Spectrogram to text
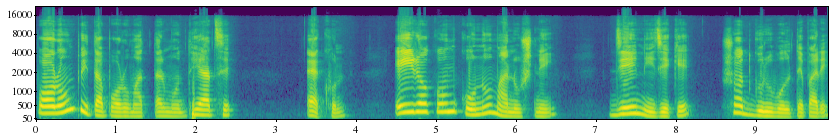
পরম পিতা পরমাত্মার মধ্যে আছে। এখন এই রকম কোনো মানুষ নেই যে নিজেকে সদ্গুরু বলতে পারে।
